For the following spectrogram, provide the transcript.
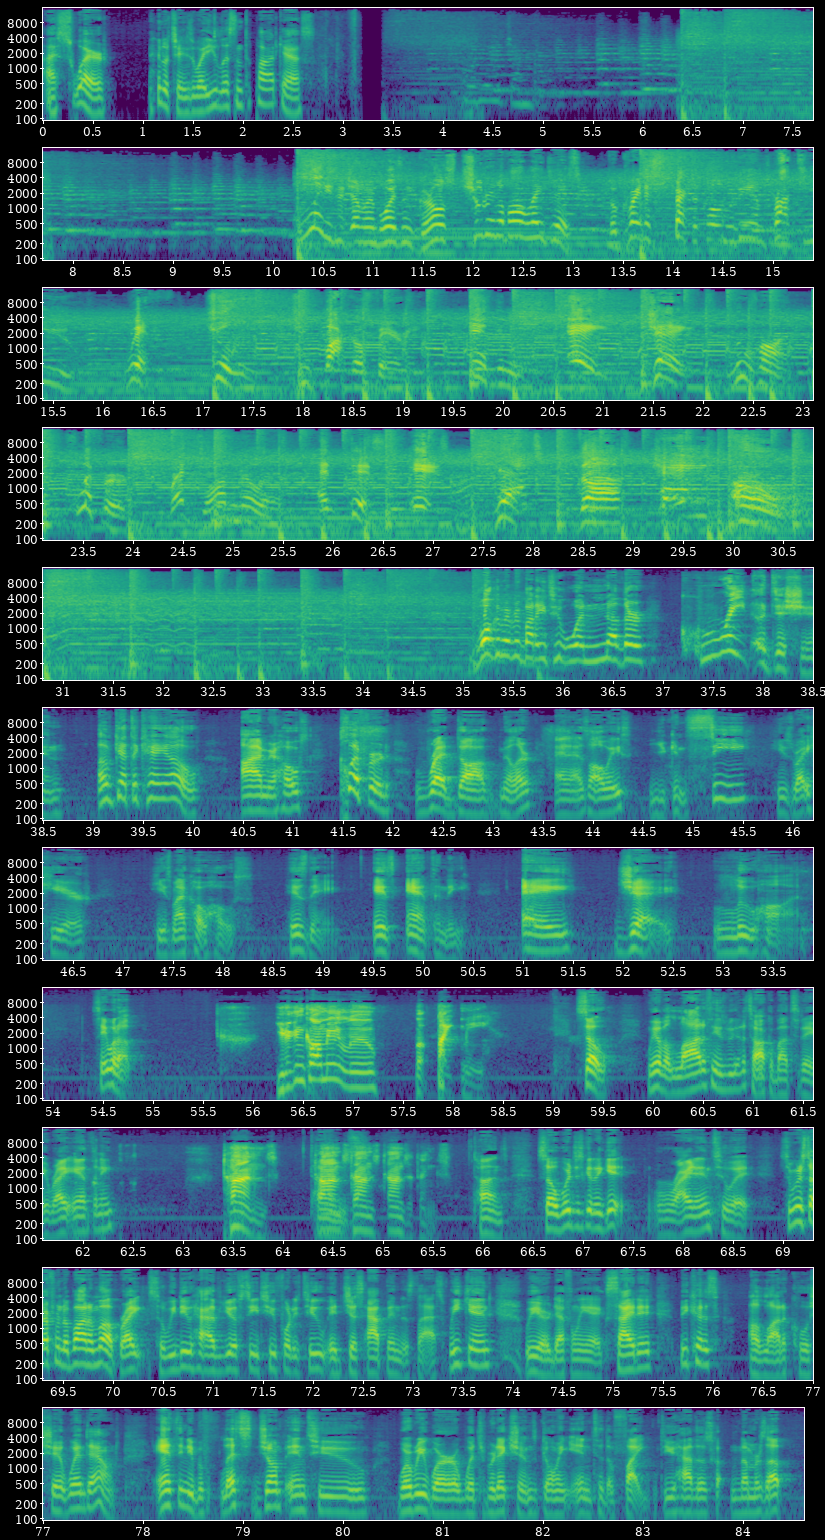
I swear it'll change the way you listen to podcasts. Ladies and gentlemen, boys and girls, children of all ages, the greatest spectacle is being brought to you with Julie Chewbacca Berry, Anthony A. J. Luhan, Clifford, Red Dog Miller, and this is Get the KO. Welcome everybody to another great edition of Get the KO. I'm your host, Clifford Red Dog Miller, and as always, you can see he's right here. He's my co-host. His name is Anthony A. J. Luhan. Say what up. You can call me Lou, but fight me. So, we have a lot of things we got to talk about today, right, Anthony? Tons. Tons. Tons, tons, tons of things. Tons. So, we're just going to get right into it. So, we're going to start from the bottom up, right? So, we do have UFC 242. It just happened this last weekend. We are definitely excited because a lot of cool shit went down. Anthony, let's jump into where we were with predictions going into the fight. Do you have those numbers up?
